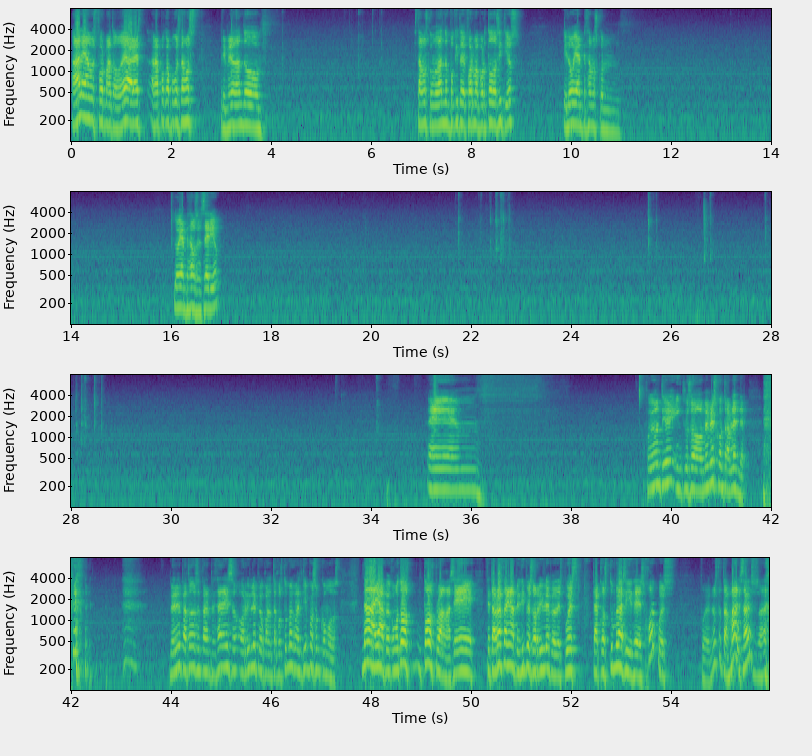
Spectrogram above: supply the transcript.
Ahora le damos forma a todo, ¿eh? Ahora, ahora poco a poco estamos primero dando... Estamos como dando un poquito de forma por todos sitios. Y luego ya empezamos con... Luego ya empezamos en serio. Eh... Fue un tío, incluso memes contra Blender. Blender para todos, para empezar es horrible, pero cuando te acostumbras con el tiempo son cómodos. Nada, ya, pero como todos, todos los programas, eh. ZBrush también al principio es horrible, pero después te acostumbras y dices, joder, pues. Pues no está tan mal, ¿sabes? O sea.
